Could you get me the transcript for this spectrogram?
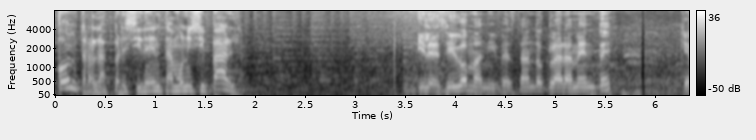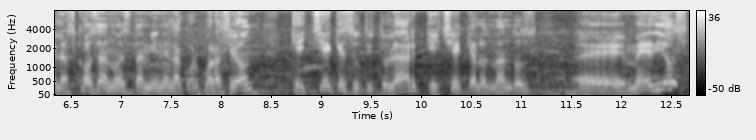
contra la presidenta municipal. Y le sigo manifestando claramente que las cosas no están bien en la corporación, que cheque su titular, que cheque a los mandos eh, medios,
